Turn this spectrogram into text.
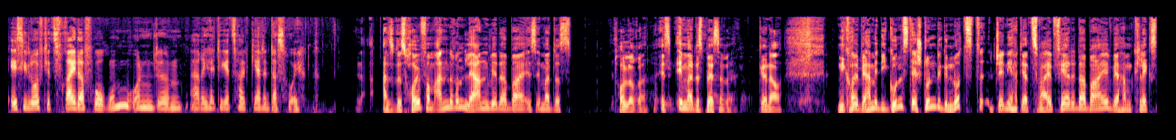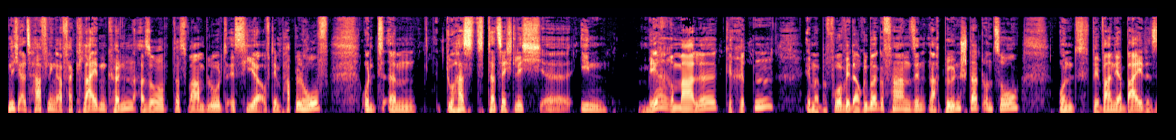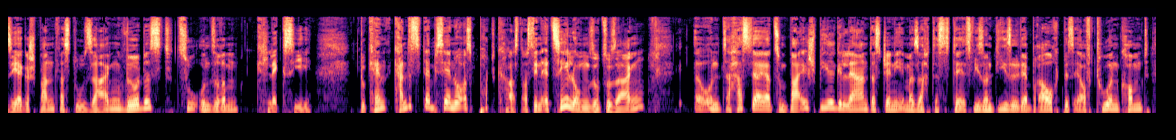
AC läuft jetzt frei davor rum und ähm, Ari hätte jetzt halt gerne das Heu. Also das Heu vom anderen lernen wir dabei, ist immer das Tollere, ist immer das Bessere. Genau. Nicole, wir haben ja die Gunst der Stunde genutzt. Jenny hat ja zwei Pferde dabei. Wir haben Klecks nicht als Haflinger verkleiden können. Also das Warmblut ist hier auf dem Pappelhof. Und ähm, du hast tatsächlich äh, ihn mehrere Male geritten, immer bevor wir darüber gefahren sind nach Böhnstadt und so. Und wir waren ja beide sehr gespannt, was du sagen würdest zu unserem Klexi. Du kenn, kanntest ihn ja bisher nur aus dem Podcast, aus den Erzählungen sozusagen. Äh, und hast ja ja zum Beispiel gelernt, dass Jenny immer sagt, das der ist wie so ein Diesel, der braucht, bis er auf Touren kommt.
